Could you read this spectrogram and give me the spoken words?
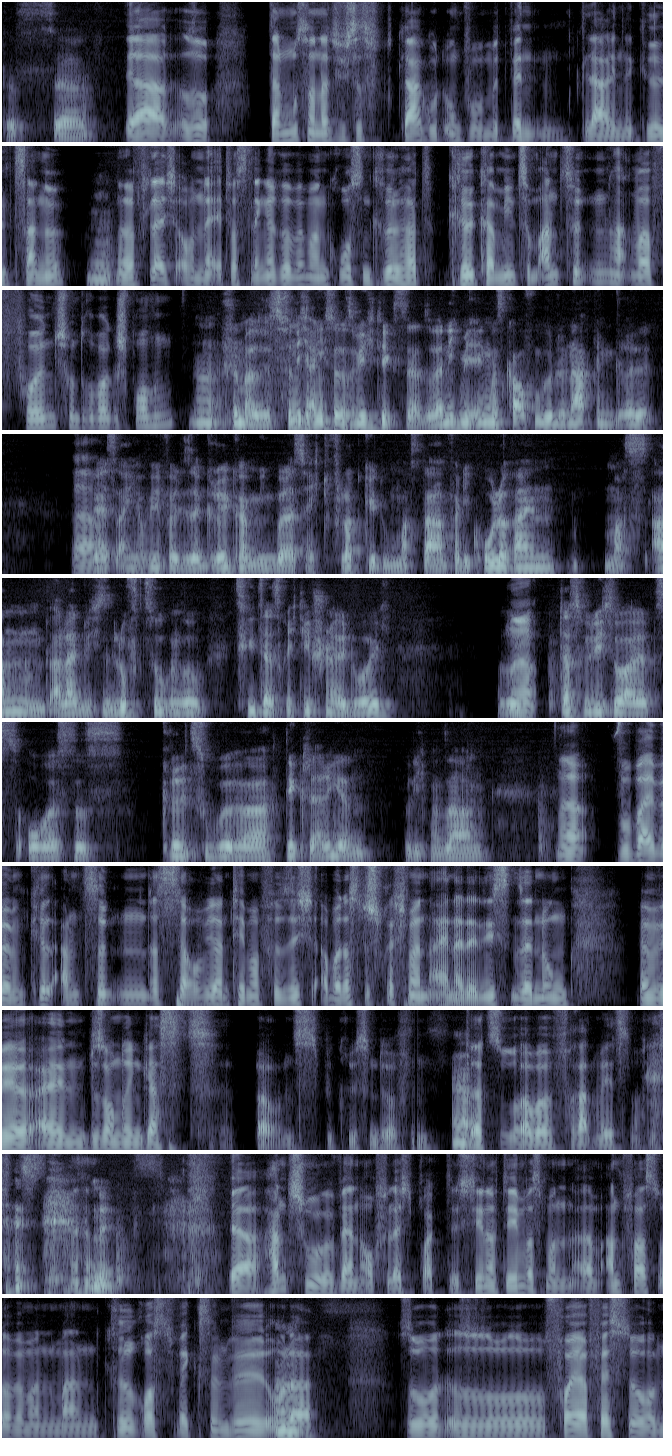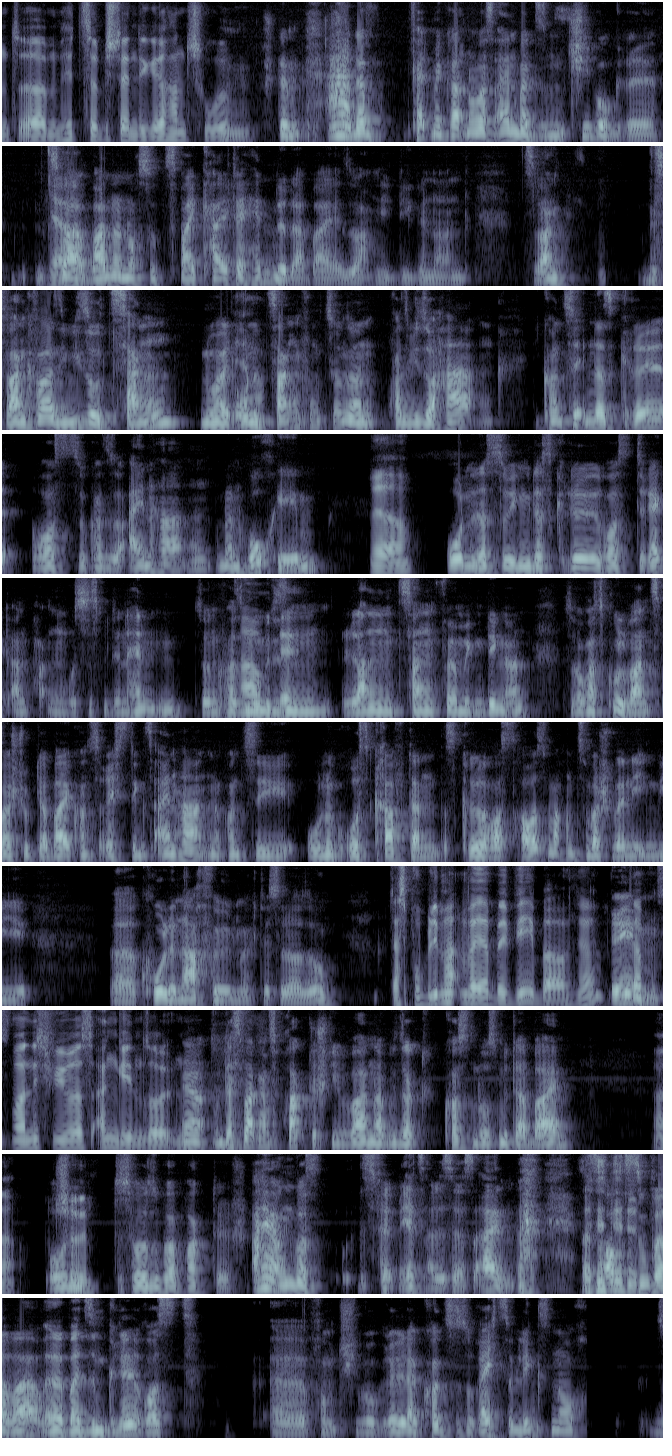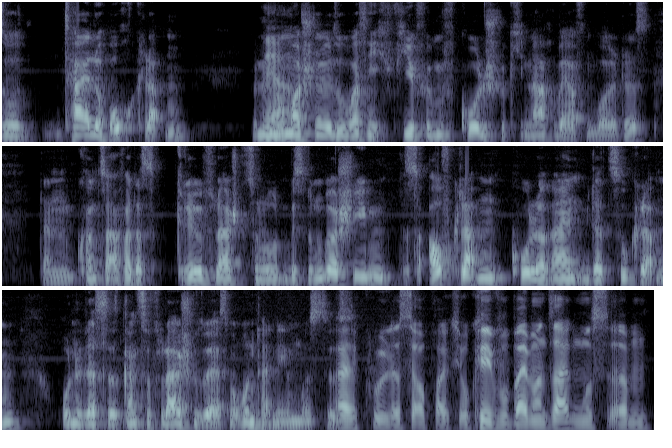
Das, äh, Ja, also dann muss man natürlich das Gargut irgendwo mit wenden. Klar, eine Grillzange. Mhm. Ne? Vielleicht auch eine etwas längere, wenn man einen großen Grill hat. Grillkamin zum Anzünden, hatten wir vorhin schon drüber gesprochen. ja, stimmt, also das finde ich eigentlich so das Wichtigste. Also wenn ich mir irgendwas kaufen würde nach dem Grill, Ja. wäre es eigentlich auf jeden Fall dieser Grillkamin, weil das echt flott geht. Du machst da einfach die Kohle rein, machst es an und allein durch diesen Luftzug und so zieht das richtig schnell durch. Also Ja. das würde ich so als oberstes Grillzubehör deklarieren, würde ich mal sagen. Ja, wobei beim Grill anzünden, das ist ja auch wieder ein Thema für sich, aber das besprechen wir in einer der nächsten Sendungen, wenn wir einen besonderen Gast bei uns begrüßen dürfen. Ja. Dazu aber verraten wir jetzt noch nichts. Nee. ja, Handschuhe wären auch vielleicht praktisch, je nachdem, was man ähm, anfasst oder wenn man mal einen Grillrost wechseln will Mhm. oder so, so feuerfeste und ähm, hitzebeständige Handschuhe. Mhm, Stimmt. Ah, da fällt mir gerade noch was ein bei diesem Chibo-Grill. Und Ja. zwar waren da noch so zwei kalte Hände dabei, so haben die die genannt. Das waren, das waren quasi wie so Zangen, nur halt Ja. ohne Zangenfunktion, sondern quasi wie so Haken. Die konntest du in das Grillrost so quasi so einhaken und dann hochheben, Ja. Ohne dass du irgendwie das Grillrost direkt anpacken musstest mit den Händen, sondern quasi Ah, nur mit okay. diesen langen, zangenförmigen Dingern. Das war ganz cool. Waren zwei Stück dabei, konntest du rechts, links einhaken, dann konntest du ohne groß Kraft dann das Grillrost rausmachen. Zum Beispiel, wenn du irgendwie äh, Kohle nachfüllen möchtest oder so. Das Problem hatten wir ja bei Weber, ne? Da Eben. wussten wir nicht, wie wir das angehen sollten. Ja, und das war ganz praktisch. Die waren da, wie gesagt, kostenlos mit dabei. Ja, Und schön. das war super praktisch. Ah ja, und was, das fällt mir jetzt alles erst ein. Was auch super war, äh, bei diesem Grillrost äh, vom Chibo Grill, da konntest du rechts und links noch so Teile hochklappen. Wenn du Ja. nochmal schnell so, weiß nicht, vier, fünf Kohlestückchen nachwerfen wolltest, dann konntest du einfach das Grillfleisch zur Not ein bisschen rüberschieben, das aufklappen, Kohle rein, wieder zuklappen, ohne dass du das ganze Fleisch so erstmal runternehmen musstest. Ah, cool, das ist ja auch praktisch. Okay, wobei man sagen muss, ähm,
